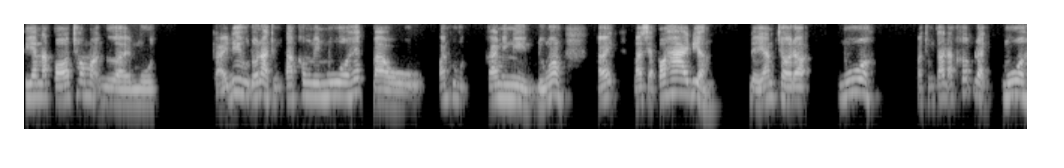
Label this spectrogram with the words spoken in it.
Thì em đã có cho mọi người một cái điều đó là chúng ta không nên mua hết vào quanh khu vực 20.000 đúng không? Đấy và sẽ có hai điểm để em chờ đợi mua và chúng ta đã khớp lệnh mua.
